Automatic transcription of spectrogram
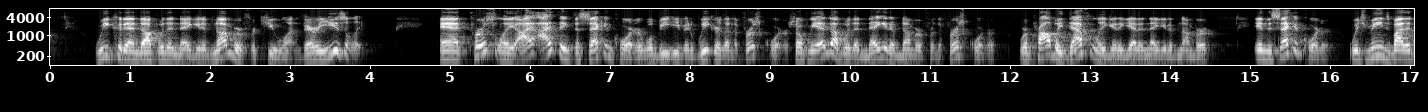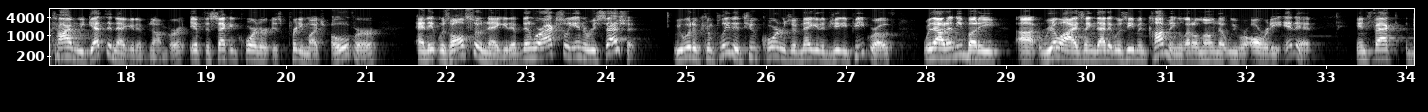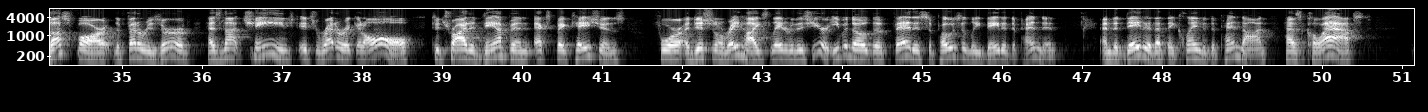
We could end up with a negative number for Q1 very easily. And personally, I, I, think the second quarter will be even weaker than the first quarter. So if we end up with a negative number for the first quarter, we're probably definitely going to get a negative number in the second quarter, which means by the time we get the negative number, if the second quarter is pretty much over and it was also negative, then we're actually in a recession. We would have completed two quarters of negative GDP growth without anybody uh, realizing that it was even coming, let alone that we were already in it. In fact, thus far, the Federal Reserve has not changed its rhetoric at all to try to dampen expectations for additional rate hikes later this year, even though the Fed is supposedly data dependent and the data that they claim to depend on has collapsed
